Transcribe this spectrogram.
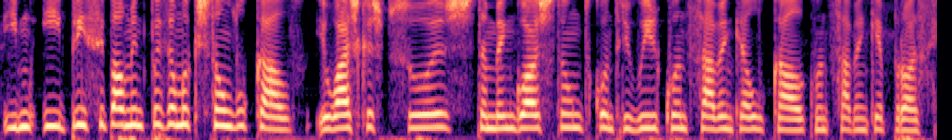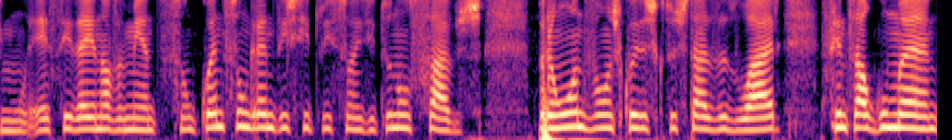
E, e, principalmente depois é uma questão local. Eu acho que as pessoas também gostam de contribuir quando sabem que é local, quando sabem que é próximo. Essa ideia, novamente, são, quando são grandes instituições e tu não sabes para onde vão as coisas que tu estás a doar, sentes alguma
